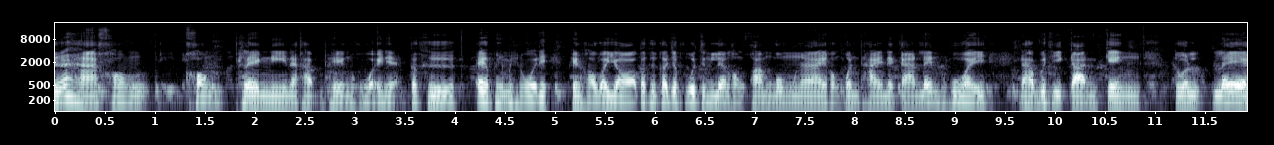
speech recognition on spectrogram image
เนื้อหาของของเพลงนี้นะครับ เพลงหวยเนี่ยก็คือเอ้เพลงไม่หวยดิเพลงหอวยอ ก็คือเขาจะพูดถึงเรื่องของความงมงายของคนไทยในการเล่นหวยนะครับ วิธีการเก่งตัวเลข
